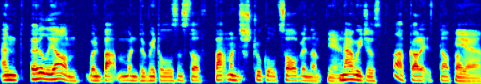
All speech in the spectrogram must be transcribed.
And early on, when Batman, when the riddles and stuff, Batman struggled solving them. Yeah. Now we just, oh, I've got it, it's no problem. yeah.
